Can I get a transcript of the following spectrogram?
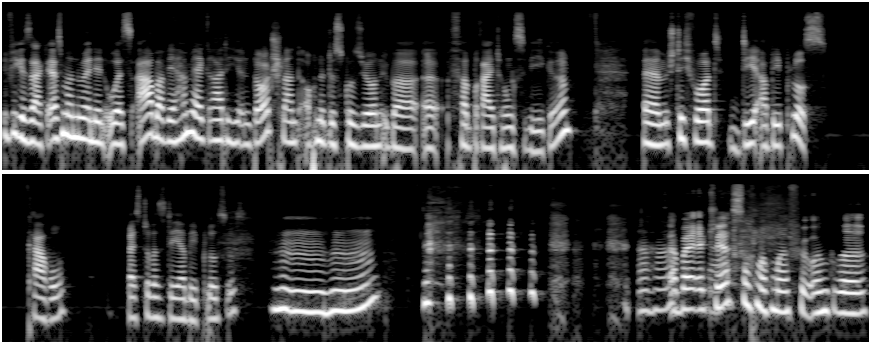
wie gesagt, erstmal nur in den USA, aber wir haben ja gerade hier in Deutschland auch eine Diskussion über äh, Verbreitungswege. Ähm, Stichwort DAB+. Caro, weißt du, was DAB Plus ist? Aber erklär's doch noch mal für unsere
